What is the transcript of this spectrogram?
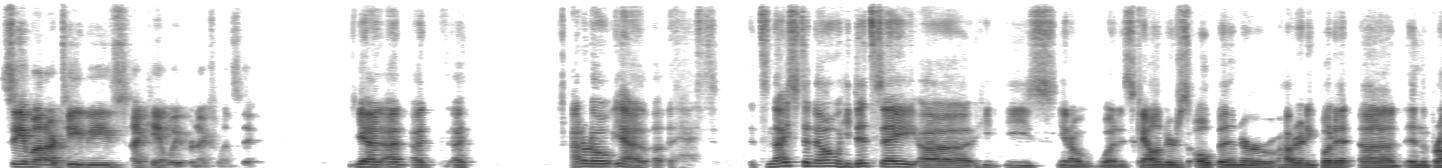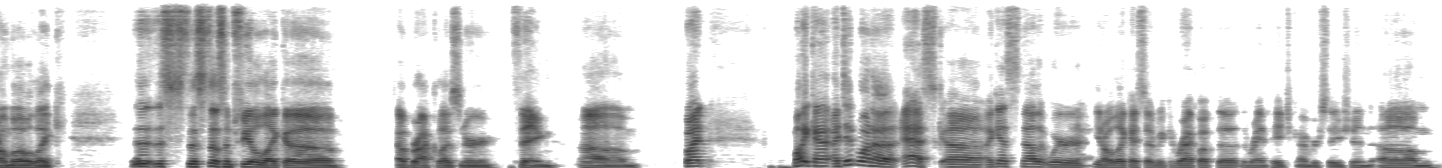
see him on our TVs. I can't wait for next Wednesday. Yeah, I, I, I, I don't know. Yeah, uh, it's, nice to know. He did say uh, he, he's, you know, what his calendar's open, or how did he put it uh, in the promo? Like this, this doesn't feel like a a Brock Lesnar thing. Um, but Mike, I, I did want to ask. Uh, I guess now that we're, you know, like I said, we could wrap up the the rampage conversation. Um,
